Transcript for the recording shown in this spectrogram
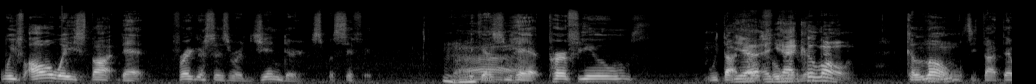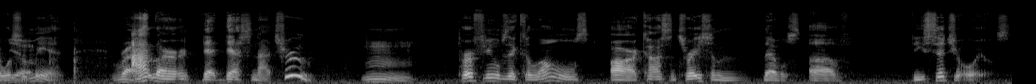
we've always thought that fragrances were gender specific because you had perfumes we thought Ah. Yeah, that was and you had women. cologne. Colognes you thought that was Yeah. for men Right. I learned that that's not true. mm. Perfumes and colognes are concentration levels of the essential oils.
